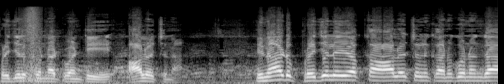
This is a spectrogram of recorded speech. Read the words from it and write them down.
ప్రజలకు ఉన్నటువంటి ఆలోచన. ఈనాడు ప్రజల యొక్క ఆలోచనలకు అనుగుణంగా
